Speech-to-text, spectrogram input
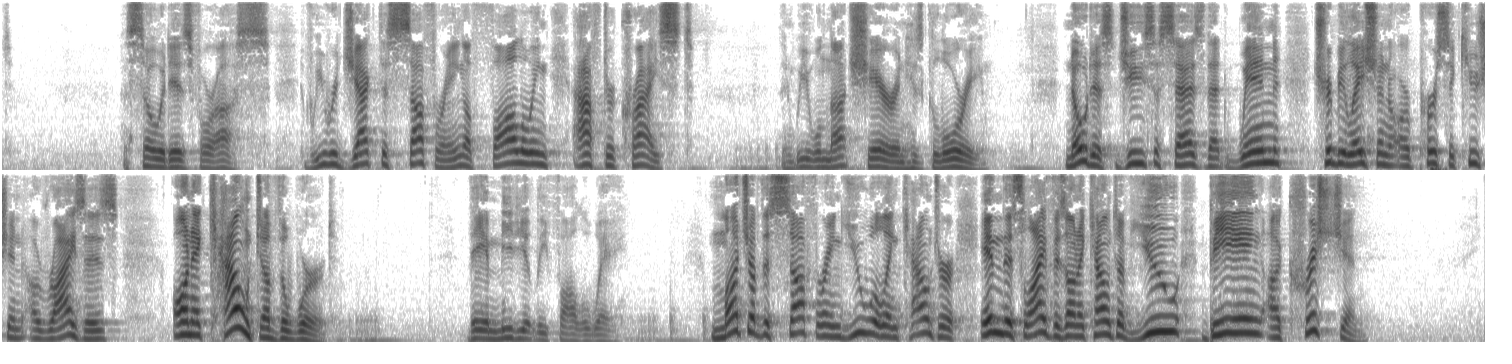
And so it is for us if we reject the suffering of following after Christ, then we will not share in his glory. Notice Jesus says that when tribulation or persecution arises on account of the word, they immediately fall away. Much of the suffering you will encounter in this life is on account of you being a Christian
